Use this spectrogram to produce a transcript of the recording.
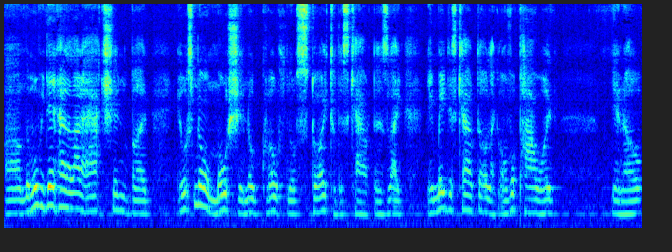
Um, the movie did have a lot of action, but it was no emotion, no growth, no story to this character. It's like they made this character like overpowered, you know.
